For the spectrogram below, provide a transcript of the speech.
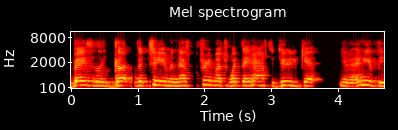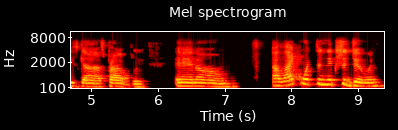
basically gut the team, and that's pretty much what they'd have to do to get you know any of these guys probably. And um, I like what the Knicks are doing.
